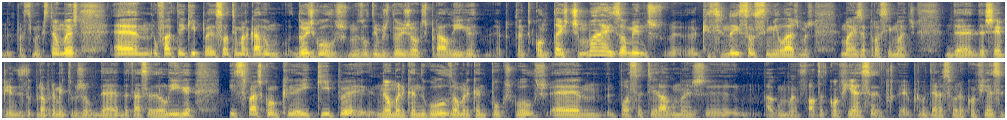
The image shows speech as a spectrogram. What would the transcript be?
na próxima questão, mas um, o facto da equipa só ter marcado um, dois golos nos últimos dois jogos para a Liga, é, portanto contextos mais ou menos, eh, quer dizer, nem são similares, mas mais aproximados da, da Champions do que propriamente o jogo da, da Taça da Liga, isso faz com que a equipa, não marcando golos ou marcando poucos golos, um, possa ter algumas, uh, alguma falta de confiança, porque a pergunta era sobre a confiança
